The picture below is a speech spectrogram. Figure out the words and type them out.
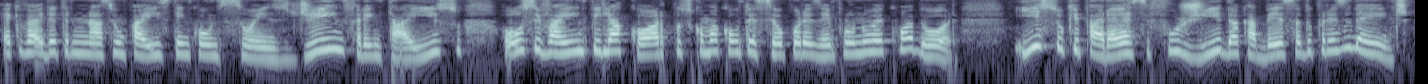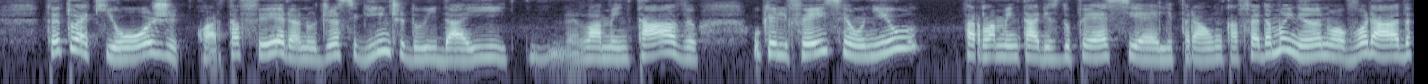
é que vai determinar se um país tem condições de enfrentar isso ou se vai empilhar corpos, como aconteceu, por exemplo, no Equador. Isso que parece fugir da cabeça do presidente. Tanto é que hoje, quarta-feira, no dia seguinte do Idaí né, lamentável, o que ele fez reuniu parlamentares do PSL para um café da manhã no Alvorada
